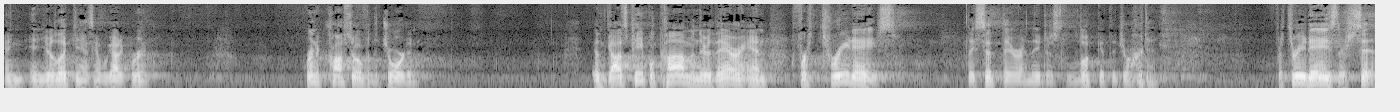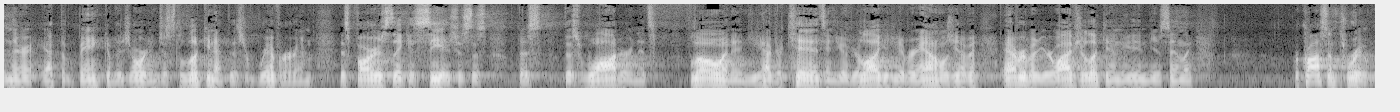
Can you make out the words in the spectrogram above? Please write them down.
And, and you're looking and saying, we got we're going we're going to cross over the Jordan. And God's people come and they're there, and for three days, they sit there and they just look at the Jordan. For three days, they're sitting there at the bank of the Jordan, just looking at this river. And as far as they can see, it's just this, this, this water, and it's flowing. And you have your kids, and you have your luggage, you have your animals, you have everybody, your wives. You're looking, and you're saying, like, we're crossing through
